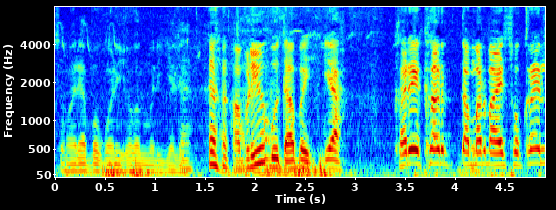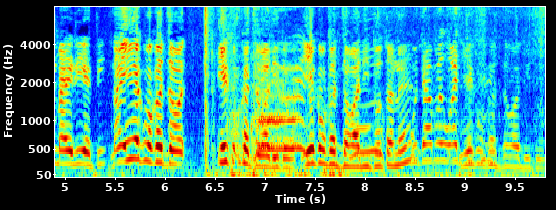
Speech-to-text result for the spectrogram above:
છે. મર્યા ભગવાનની છોકર મરી ગયા સાંભળ્યું? બુધાભાઈ યા. ખરેખર તમારા બાય છોકરાની બાયરી હતી. ના એક વખત જવા એક વખત જવા દીધો એક વખત જવા દીધો તને. એક વખત જવા દીધું.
